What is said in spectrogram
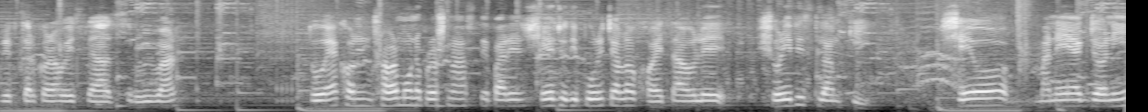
গ্রেফতার করা হয়েছে আজ রবিবার। তো এখন সবার মনে প্রশ্ন আসতে পারে, সে যদি পরিচালক হয় তাহলে শরীফ ইসলাম কি? সেও মানে একজনই,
